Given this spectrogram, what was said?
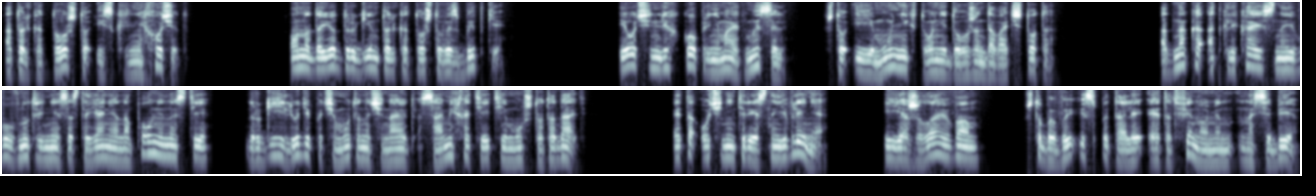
а только то, что искренне хочет. Он отдает другим только то, что в избытке, и очень легко принимает мысль, что и ему никто не должен давать что-то. Однако, откликаясь на его внутреннее состояние наполненности, другие люди почему-то начинают сами хотеть ему что-то дать. Это очень интересное явление, и я желаю вам, чтобы вы испытали этот феномен на себе.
